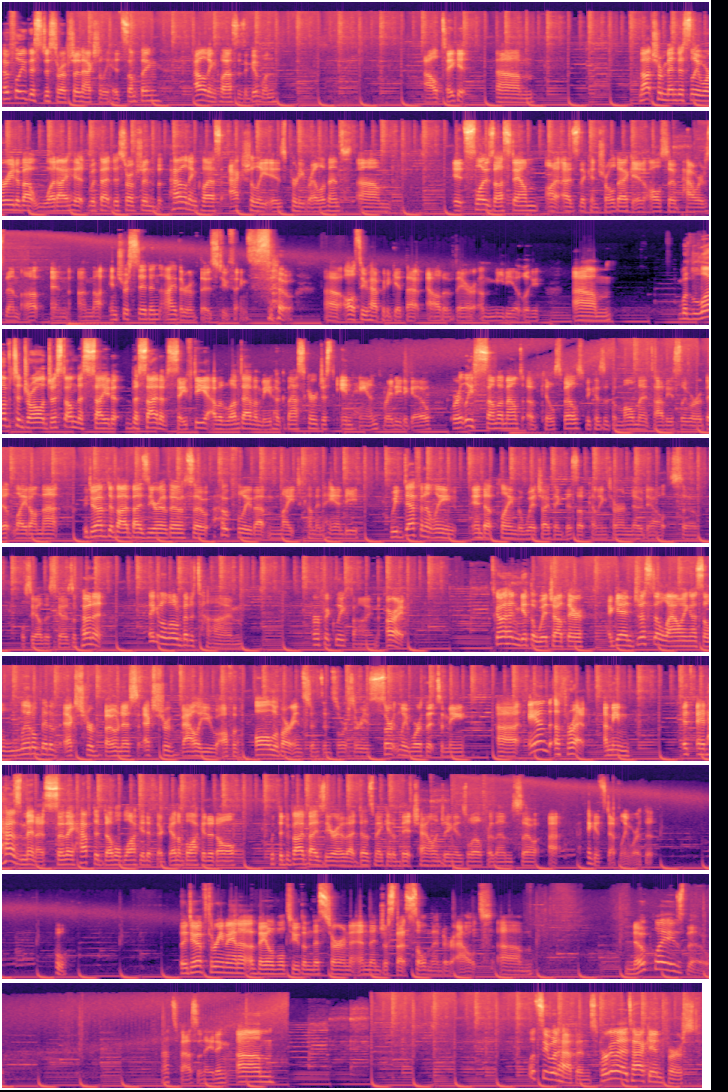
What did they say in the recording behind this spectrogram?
Hopefully this disruption actually hits something. Paladin class is a good one. I'll take it. Um, not tremendously worried about what I hit with that disruption, but Paladin class actually is pretty relevant. Um, it slows us down uh, as the control deck. It also powers them up, and I'm not interested in either of those two things. So, uh, all too happy to get that out of there immediately. Um, would love to draw just on the side the side of safety. I would love to have a Meathook Massacre just in hand, ready to go, or at least some amount of kill spells, because at the moment, obviously, we're a bit light on that. We do have Divide by Zero, though, so hopefully that might come in handy. We definitely end up playing the Witch, I think, this upcoming turn, no doubt, so we'll see how this goes. Opponent, taking a little bit of time. Perfectly fine. All right, let's go ahead and get the Witch out there. Again, just allowing us a little bit of extra bonus, extra value off of all of our instants and sorcery is certainly worth it to me. Uh, and a threat. I mean, it, it has menace, so they have to double block it if they're gonna block it at all. With the divide by zero, that does make it a bit challenging as well for them, so I, I think it's definitely worth it. Cool. They do have three mana available to them this turn, and then just that Soulmender out. Um, no plays, though. That's fascinating. Um, let's see what happens. We're gonna attack in first.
